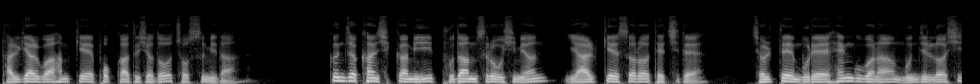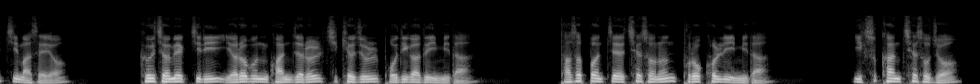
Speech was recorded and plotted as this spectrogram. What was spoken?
달걀과 함께 볶아 드셔도 좋습니다. 끈적한 식감이 부담스러우시면 얇게 썰어 데치되 절대 물에 헹구거나 문질러 씻지 마세요. 그 점액질이 여러분 관절을 지켜줄 보디가드입니다. 다섯 번째 채소는 브로콜리입니다. 익숙한 채소죠.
